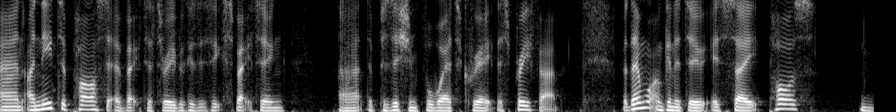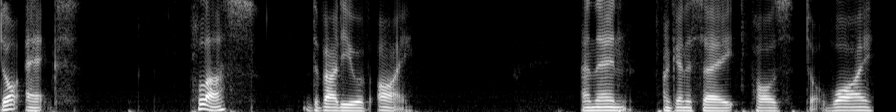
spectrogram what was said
and I need to pass it a vector 3 because it's expecting uh, the position for where to create this prefab. But then what I'm going to do is say pos.x plus the value of i. And then I'm going to say pos.y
